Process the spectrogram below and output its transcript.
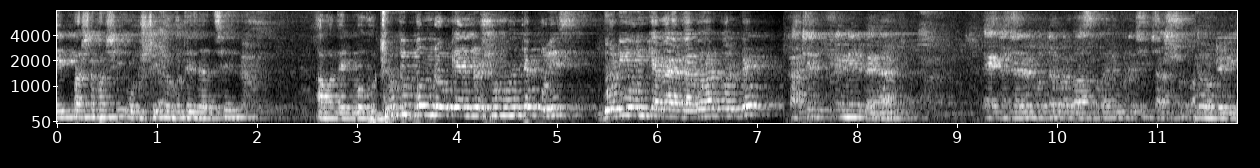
এর পাশাপাশি অনুষ্ঠিত হতে যাচ্ছে আমাদের বহু ঝুঁকিপূর্ণ কেন্দ্রসমূহতে পুলিশ বডি অন ক্যামেরা ব্যবহার করবে। কাঠের ফ্রেমের ব্যানার এক হাজারের মধ্যে আমরা বাস্তবায়ন করেছি চারশো অলরেডি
